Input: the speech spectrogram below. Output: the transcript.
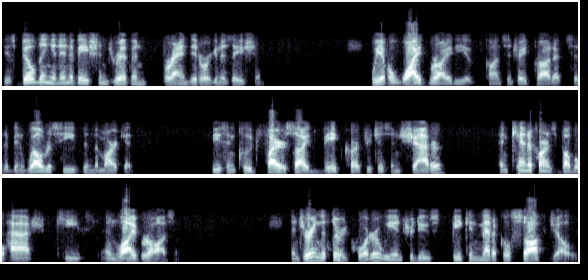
is building an innovation-driven branded organization. We have a wide variety of concentrate products that have been well-received in the market. These include Fireside vape cartridges and shatter, and Canna Farms Bubble Hash, Kief, and live rosin. And during the third quarter, we introduced Beacon Medical soft gels,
